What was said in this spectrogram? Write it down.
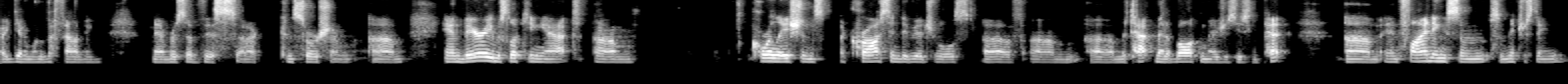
again one of the founding members of this uh, consortium. Um, and Barry was looking at um, correlations across individuals of um, uh, meta- metabolic measures using PET um, and finding some, some interesting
